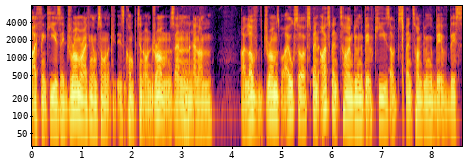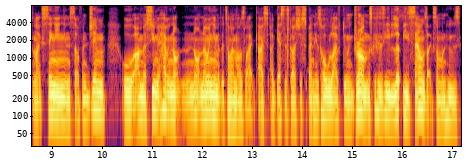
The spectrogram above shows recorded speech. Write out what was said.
I think he is a drummer. I think I'm someone that is competent on drums, and mm. and I'm I love the drums, but I also I've spent I've spent time doing a bit of keys. I've spent time doing a bit of this and like singing and stuff. And Jim, or I'm assuming having not not knowing him at the time, I was like, I, I guess this guy's just spent his whole life doing drums because he look he sounds like someone who's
